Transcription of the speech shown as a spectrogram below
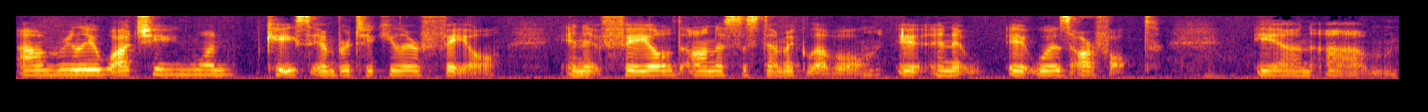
um, really watching one case in particular fail, and it failed on a systemic level, it, and it it was our fault, and um,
